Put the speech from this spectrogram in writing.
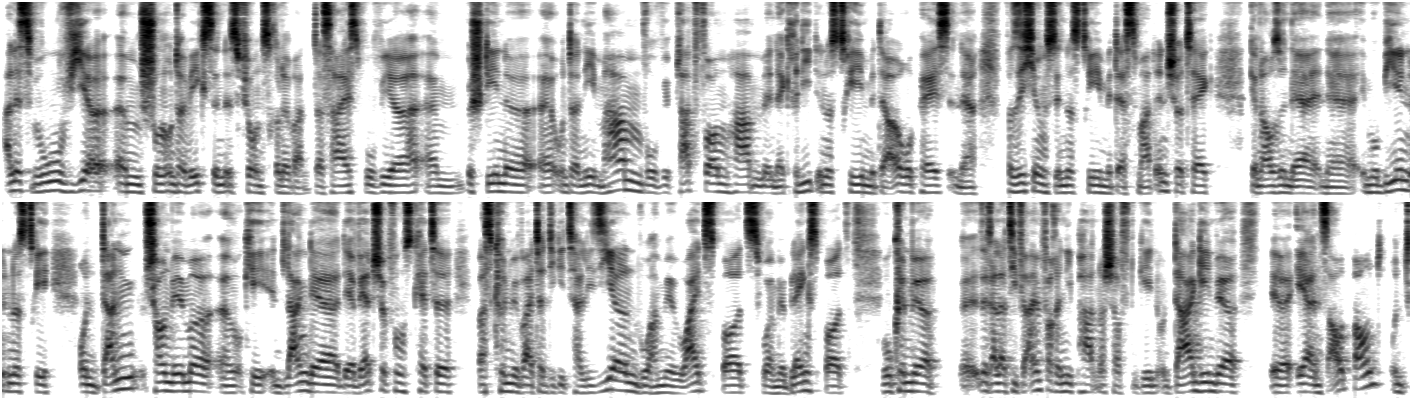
alles, wo wir ähm, schon unterwegs sind, ist für uns relevant. Das heißt, wo wir ähm, bestehende äh, Unternehmen haben, wo wir Plattformen haben in der Kreditindustrie, mit der Europace, in der Versicherungsindustrie, mit mit der Smart InsurTech, genauso in der, in der Immobilienindustrie. Und dann schauen wir immer, äh, okay, entlang der, der Wertschöpfungskette, was können wir weiter digitalisieren, wo haben wir White Spots, wo haben wir Blank Spots, wo können wir relativ einfach in die Partnerschaften gehen. Und da gehen wir äh, eher ins Outbound. Und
